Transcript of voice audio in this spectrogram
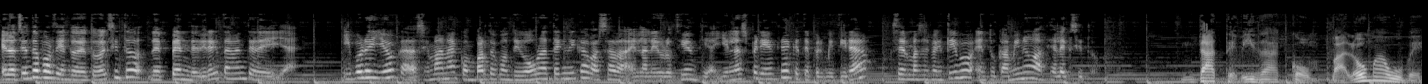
El 80% de tu éxito depende directamente de ella. Y por ello, cada semana comparto contigo una técnica basada en la neurociencia y en la experiencia que te permitirá ser más efectivo en tu camino hacia el éxito. Date vida con Paloma V.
